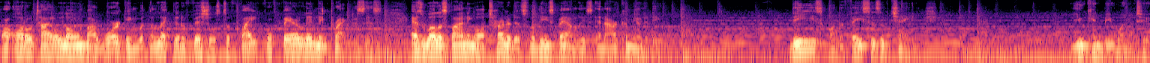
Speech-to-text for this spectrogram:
or auto title loan by working with elected officials to fight for fair lending practices, as well as finding alternatives for these families in our community. These are the faces of change. You can be one too.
